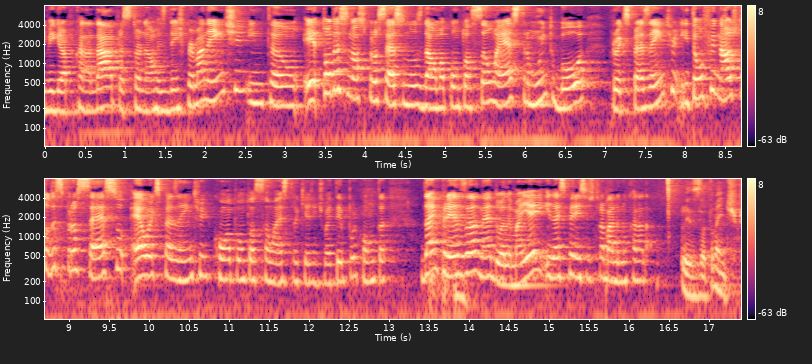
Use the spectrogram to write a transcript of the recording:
imigrar para o Canadá, para se tornar um residente permanente. Então, e- todo esse nosso processo nos dá uma pontuação extra muito boa para o Express Entry. Então, o final de todo esse processo é o Express Entry com a pontuação extra que a gente vai ter por conta da empresa, né, do LMIA e da experiência de trabalho no Canadá. Exatamente.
